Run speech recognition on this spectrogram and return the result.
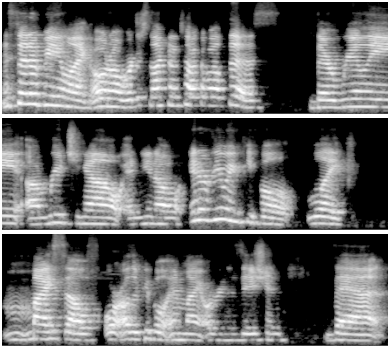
instead of being like, oh no, we're just not going to talk about this. They're really um, reaching out and you know interviewing people like myself or other people in my organization that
